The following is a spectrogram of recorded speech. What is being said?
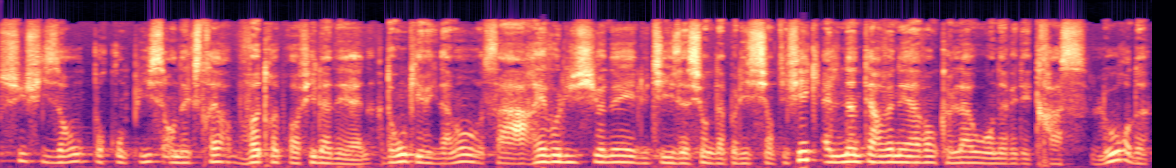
suffisant pour qu'on puisse en extraire votre profil ADN. Donc évidemment, ça a révolutionné l'utilisation de la police scientifique. Elle n'intervenait avant que là où on avait des traces lourdes,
